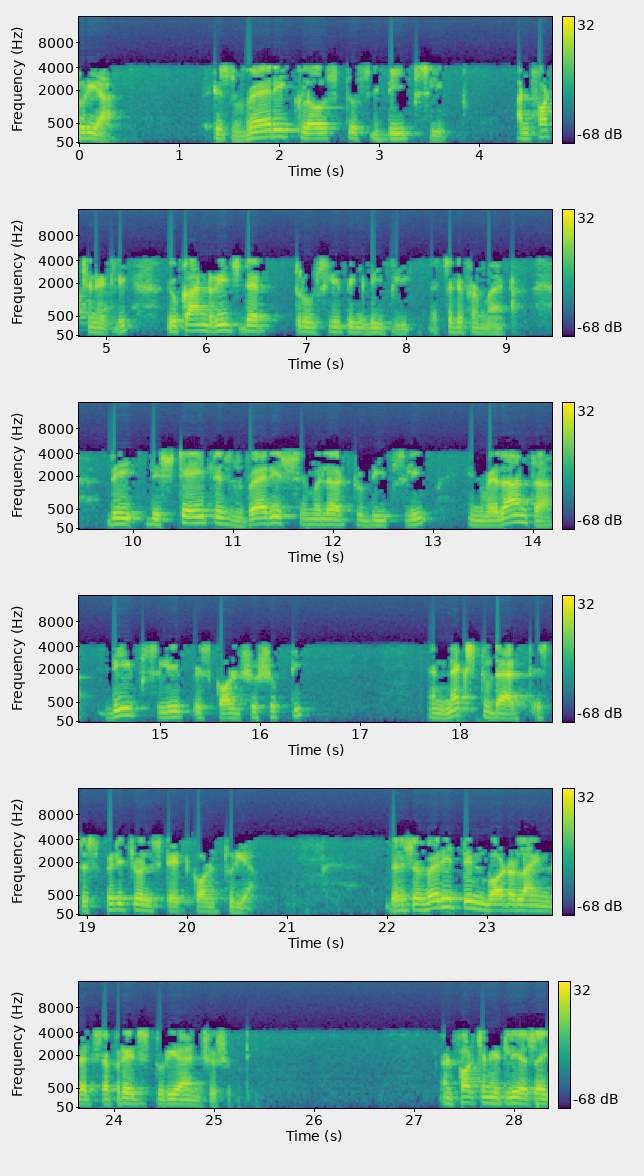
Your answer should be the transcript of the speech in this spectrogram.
turiya, is very close to deep sleep. Unfortunately, you can't reach there through sleeping deeply. That's a different matter. The, the state is very similar to deep sleep. In Vedanta, deep sleep is called Sushupti, and next to that is the spiritual state called Turiya. There is a very thin borderline that separates Turiya and Sushupti. Unfortunately, as I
